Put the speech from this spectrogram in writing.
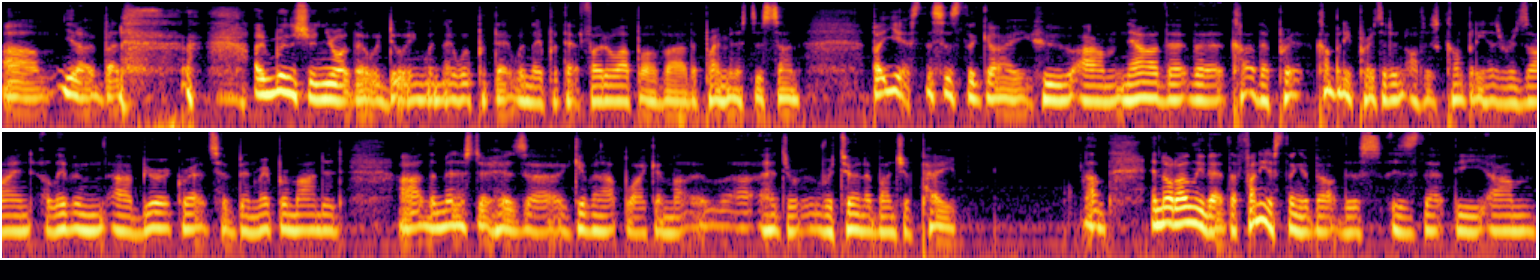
Um, you know, but I wasn't sure what they were doing when they were put that when they put that photo up of uh, the prime minister's son. But yes, this is the guy who um, now the the the pre- company president of his company has resigned. Eleven uh, bureaucrats have been reprimanded. Uh, the minister has uh, given up like a uh, had to return a bunch of pay. Um, and not only that, the funniest thing about this is that the um,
